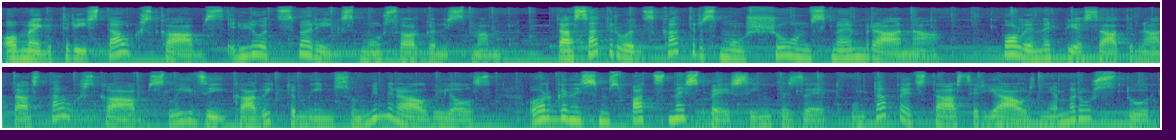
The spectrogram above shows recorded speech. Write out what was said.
Omega-3 augstskābes ir ļoti svarīgas mūsu organismam. Tās atrodas katras mūsu šūnas membrānā, Polinepiesātinātās taukskābes, līdzīgi kā vitamīnus un minerālvielas, organisms pats nespēj sintezēt, un tāpēc tās ir jāuzņem ar uzturu.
